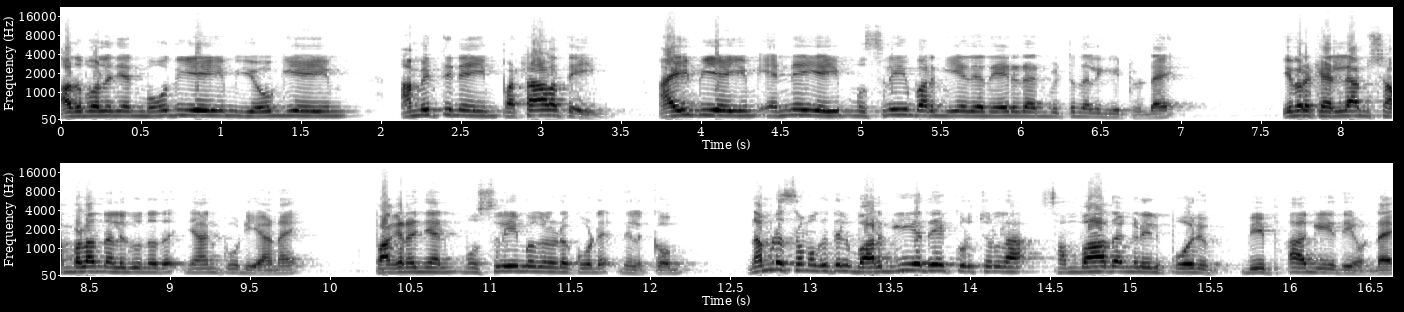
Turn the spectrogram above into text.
അതുപോലെ ഞാൻ മോദിയെയും യോഗിയെയും അമിത്തിനെയും പട്ടാളത്തെയും ഐ ബിയെയും എൻ ഐയെയും മുസ്ലിം വർഗീയതയെ നേരിടാൻ വിട്ടു നൽകിയിട്ടുണ്ട്. ഇവർക്കെല്ലാം ശമ്പളം നൽകുന്നത് ഞാൻ കൂടിയാണ്. പകരം ഞാൻ മുസ്ലിമുകളുടെ കൂടെ നിൽക്കും. നമ്മുടെ സമൂഹത്തിൽ വർഗീയതയെക്കുറിച്ചുള്ള സംവാദങ്ങളിൽ പോലും വിഭാഗീയതയുണ്ട്.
